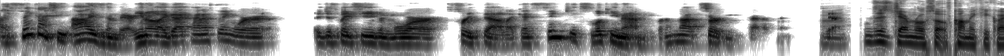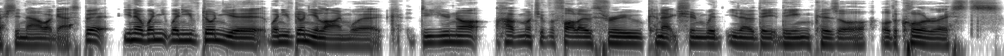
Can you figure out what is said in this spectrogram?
I think I see eyes in there, you know, like that kind of thing where it just makes you even more freaked out. Like I think it's looking at me, but I'm not certain kind of. Yeah. Just general sort of comicky question now, I guess. But you know, when you- when you've done your when you've done your line work, do you not have much of a follow through connection with you know the the inkers or or the colorists?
